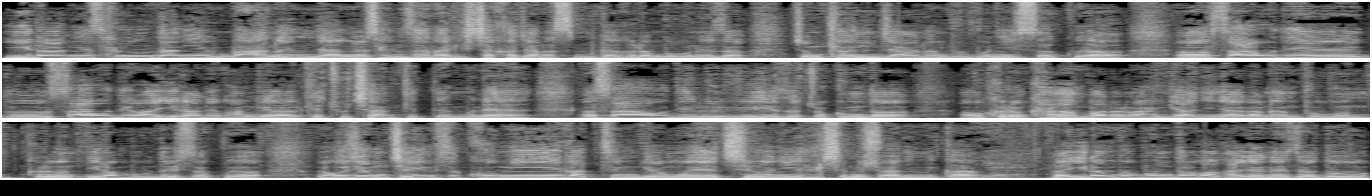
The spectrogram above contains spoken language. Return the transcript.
이란이 상당히 많은 양을 생산하기 시작하지 않았습니까? 그런 부분에서 좀 견제하는 부분이 있었고요. 어, 사우디에도 사우디와 이란의 관계가 그렇게 좋지 않기 때문에 어, 사우디를 위해서 조금 더 어, 그런 강한 발언을 한 게 아니냐라는 부분 그런 이런 부분도 있었고요. 그리고 지금 제임스 코미 같은 경우에 증언이 핵심 이슈 아닙니까? 예. 그러니까 이런 부분들과 관련해서도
